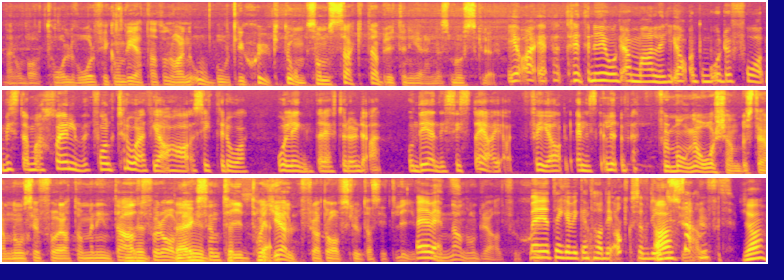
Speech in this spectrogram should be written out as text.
När hon var 12 år fick hon veta att hon har en obotlig sjukdom som sakta bryter ner hennes muskler. Jag är 39 år gammal. Jag borde få bestämma själv. Folk tror att jag sitter då och längtar efter att dö. Och det är det sista jag gör, för jag älskar livet. För många år sedan bestämde hon sig för att om en inte det alltför där avlägsen tid ta hjälp för att avsluta sitt liv innan hon blir alltför sjuk. Men jag tänker att vi kan ta det också för det är Ja. intressant. Ja.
